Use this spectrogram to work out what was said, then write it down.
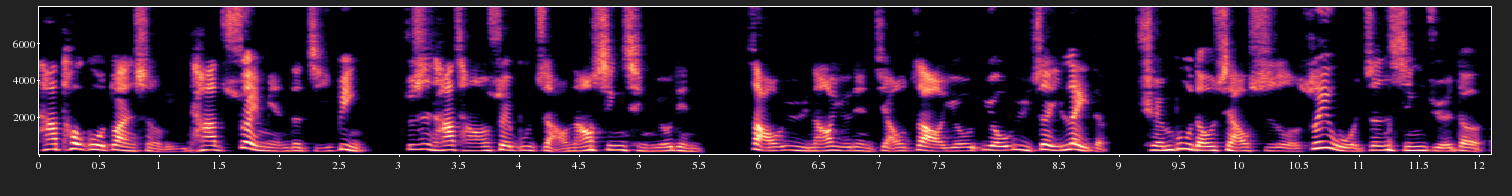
他透过断舍离，他睡眠的疾病，就是他常常睡不着，然后心情有点躁郁，然后有点焦躁、忧忧郁这一类的，全部都消失了。所以我真心觉得，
